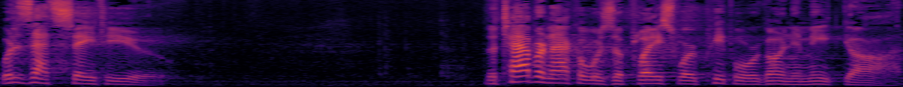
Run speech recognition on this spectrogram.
What does that say to you? The tabernacle was a place where people were going to meet God.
